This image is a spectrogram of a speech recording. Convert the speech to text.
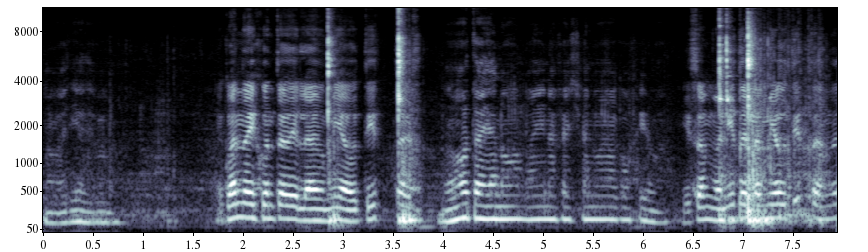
Vamos. ¿Y cuándo hay junta de las mías autistas? No, todavía no, no hay una fecha nueva confirmada. ¿Y son bonitas las mías autistas? ¿no?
